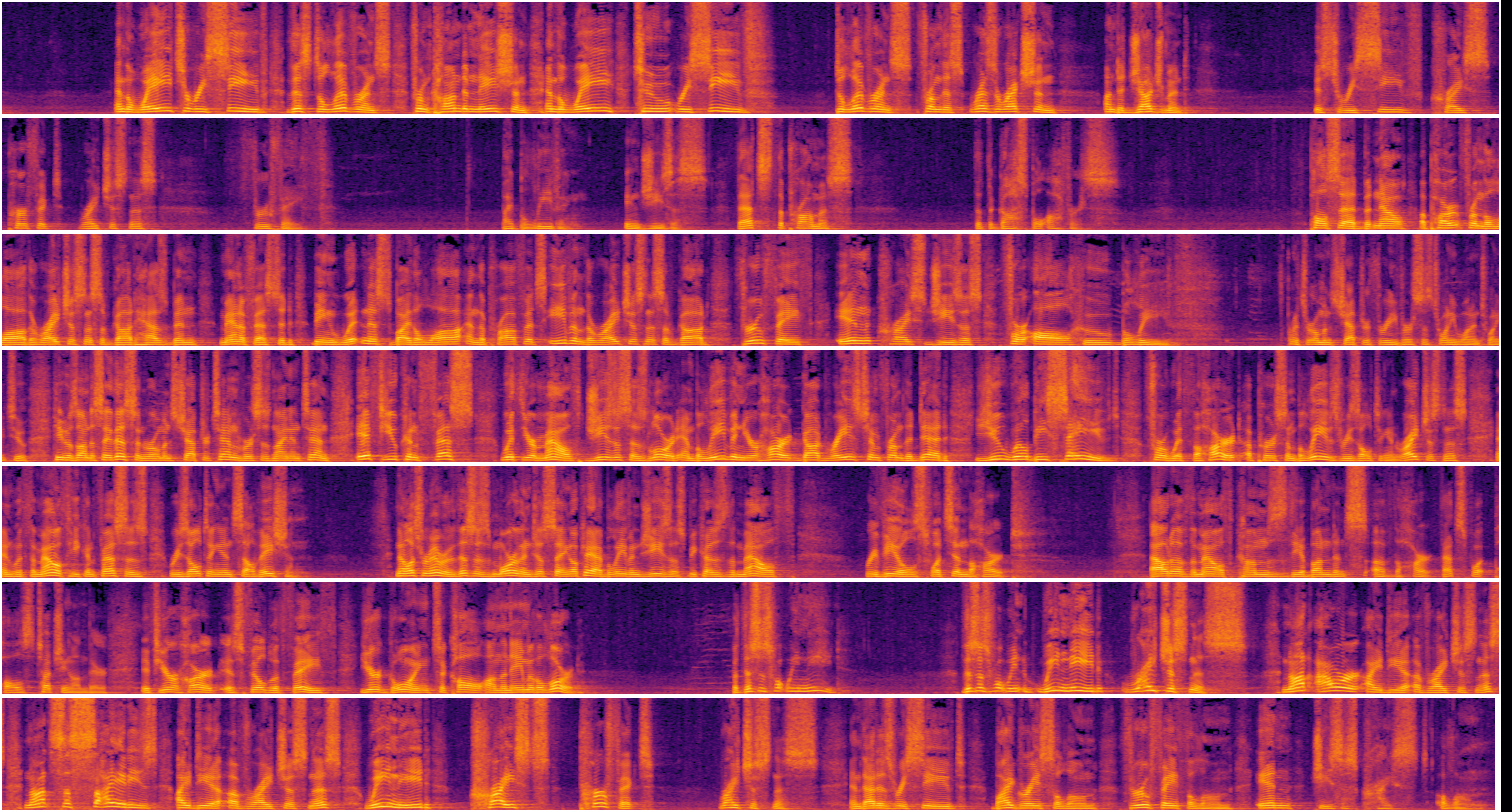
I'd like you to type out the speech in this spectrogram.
And the way to receive this deliverance from condemnation and the way to receive deliverance from this resurrection unto judgment is to receive Christ's perfect righteousness through faith by believing in Jesus. That's the promise that the gospel offers. Paul said, But now, apart from the law, the righteousness of God has been manifested, being witnessed by the law and the prophets, even the righteousness of God through faith in Christ Jesus for all who believe. It's Romans chapter 3, verses 21 and 22. He goes on to say this in Romans chapter 10, verses 9 and 10. If you confess with your mouth Jesus as Lord and believe in your heart God raised him from the dead, you will be saved. For with the heart a person believes, resulting in righteousness, and with the mouth he confesses, resulting in salvation. Now let's remember, this is more than just saying, okay, I believe in Jesus, because the mouth reveals what's in the heart. Out of the mouth comes the abundance of the heart. That's what Paul's touching on there. If your heart is filled with faith, you're going to call on the name of the Lord. But this is what we need. This is what we we need righteousness. Not our idea of righteousness, not society's idea of righteousness. We need Christ's perfect righteousness and that is received by grace alone, through faith alone, in Jesus Christ alone.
